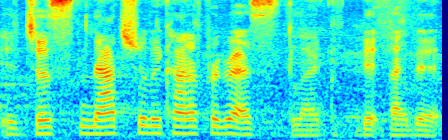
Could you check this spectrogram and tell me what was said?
it just naturally kind of progressed like bit by bit.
